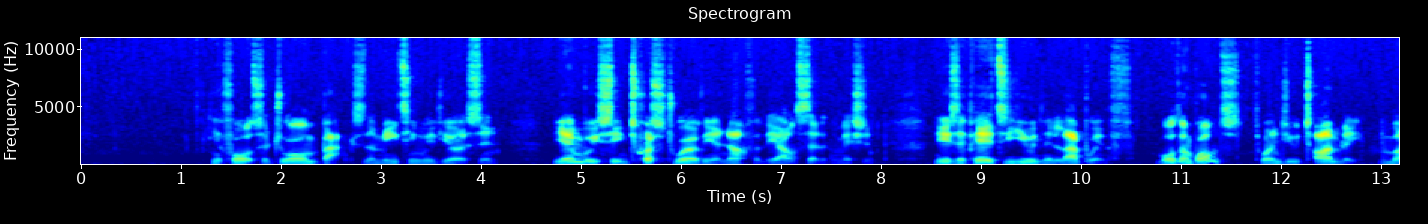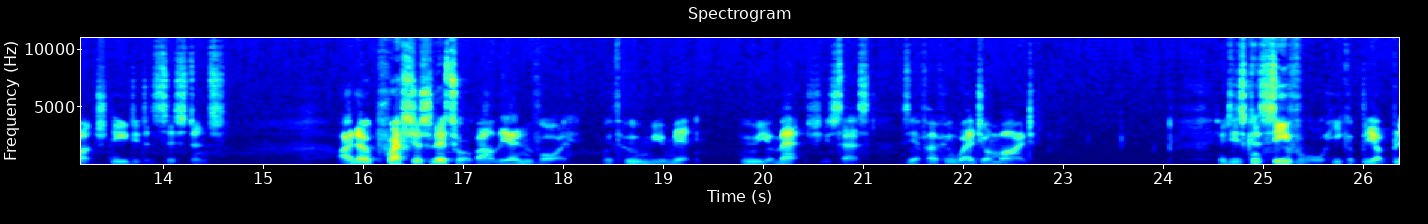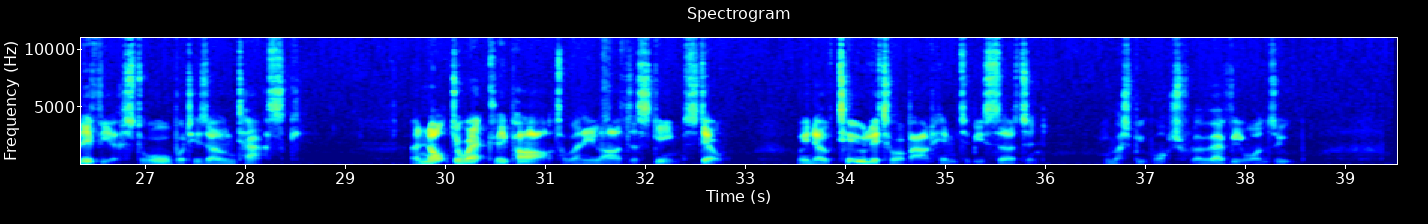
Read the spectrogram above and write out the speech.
your thoughts are drawn back to the meeting with Yersin. The envoy seemed trustworthy enough at the outset of the mission. He has appeared to you in the labyrinth more than once to lend you timely, much needed assistance. I know precious little about the envoy with whom you met, who you met, she says, as if having read your mind. It is conceivable he could be oblivious to all but his own task, and not directly part of any larger scheme. Still, we know too little about him to be certain. He must be watchful of everyone's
